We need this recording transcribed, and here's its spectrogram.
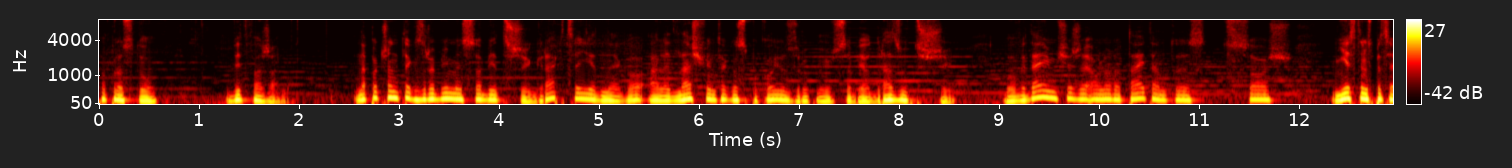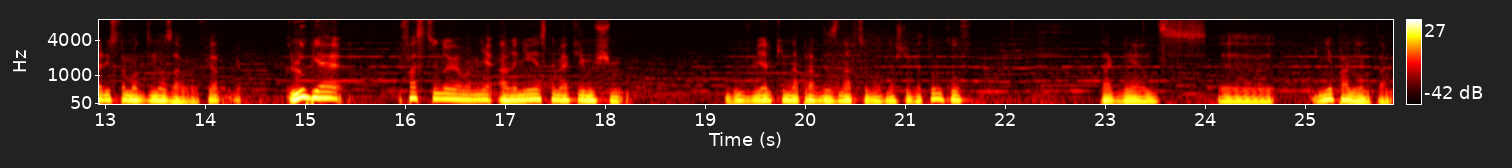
Po prostu wytwarzamy. Na początek zrobimy sobie trzy. Gra chce jednego, ale dla świętego spokoju zróbmy już sobie od razu trzy. Bo wydaje mi się, że Oloro Titan to jest coś... Nie jestem specjalistą od dinozaurów. Ja lubię, fascynują mnie, ale nie jestem jakimś wielkim naprawdę znawcą odnośnie gatunków. Tak więc yy, nie pamiętam.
